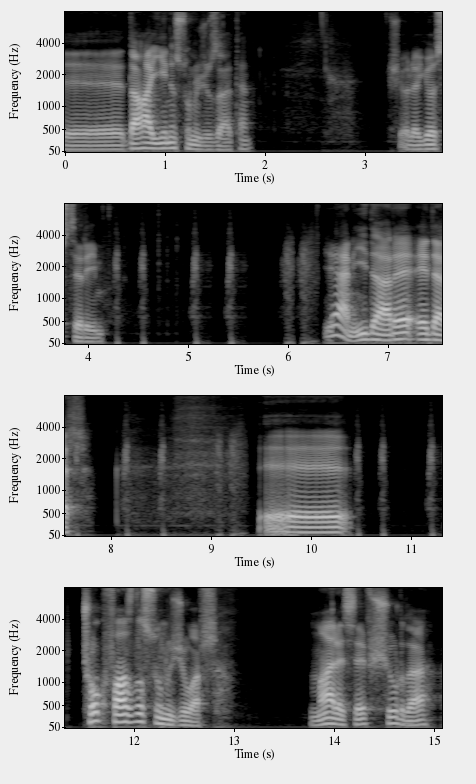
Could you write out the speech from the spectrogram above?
E, daha yeni sunucu zaten. Şöyle göstereyim. Yani idare eder. Ee, çok fazla sunucu var. Maalesef şurada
